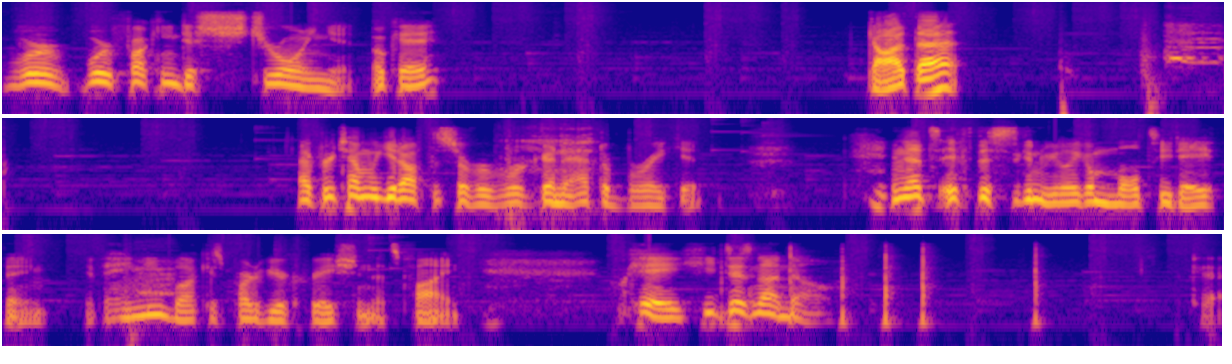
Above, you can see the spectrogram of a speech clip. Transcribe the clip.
we're we're fucking destroying it, okay? Got that? Every time we get off the server, we're gonna have to break it. And that's if this is gonna be like a multi-day thing. If the hanging block is part of your creation, that's fine. Okay, he does not know. Okay.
